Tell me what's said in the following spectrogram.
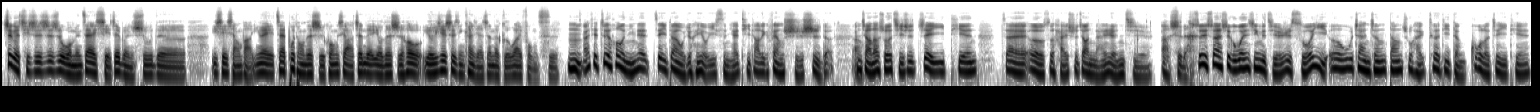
这个其实就是我们在写这本书的一些想法，因为在不同的时空下，真的有的时候有一些事情看起来真的格外讽刺。嗯，而且最后您的这一段我觉得很有意思，你还提到了一个非常时事的，你讲到说，其实这一天在俄罗斯还是叫男人节啊，是的，所以算是个温馨的节日。所以俄乌战争当初还特地等过了这一天，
